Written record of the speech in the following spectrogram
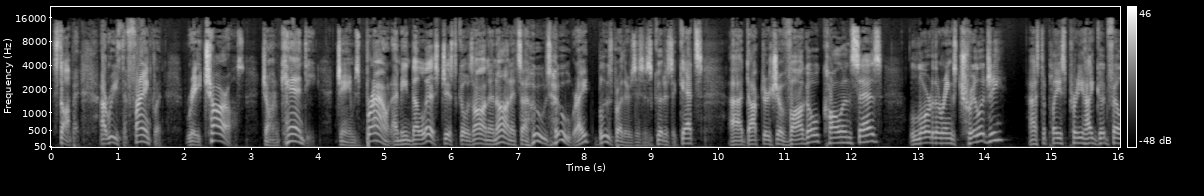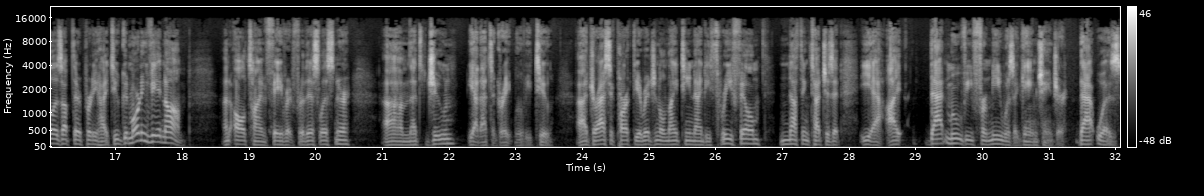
Stop it. Aretha Franklin, Ray Charles, John Candy, James Brown. I mean, the list just goes on and on. It's a who's who, right? Blues Brothers is as good as it gets. Uh, Dr. Zhivago, Collins says, Lord of the Rings trilogy, has to place pretty high. Goodfellas up there pretty high too. Good Morning Vietnam, an all-time favorite for this listener. Um, that's June. Yeah, that's a great movie too. Uh, Jurassic Park, the original 1993 film, nothing touches it. Yeah, I that movie for me was a game changer. That was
